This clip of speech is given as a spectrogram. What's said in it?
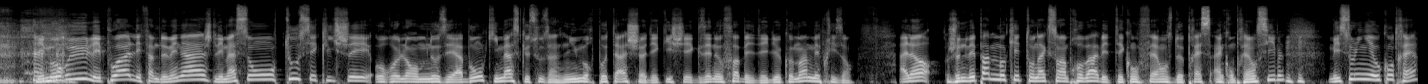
les morues, les poils, les femmes de ménage, les maçons, tous ces clichés au relent nauséabond qui masquent sous un humour potache des clichés xénophobes et des lieux communs méprisants. Alors, je ne vais pas me moquer de ton accent improbable et de tes conférences de presse incompréhensibles, mais souligner au contraire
